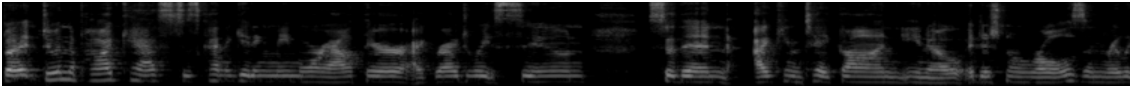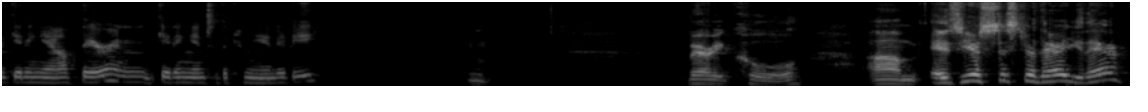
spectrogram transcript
but doing the podcast is kind of getting me more out there. I graduate soon, so then I can take on, you know, additional roles and really getting out there and getting into the community. Hmm. Very cool. Um, is your sister there? Are you there?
